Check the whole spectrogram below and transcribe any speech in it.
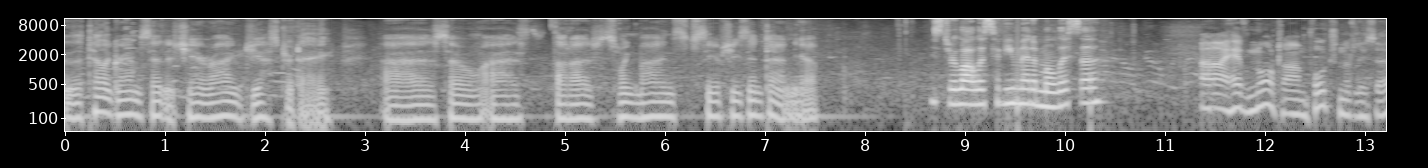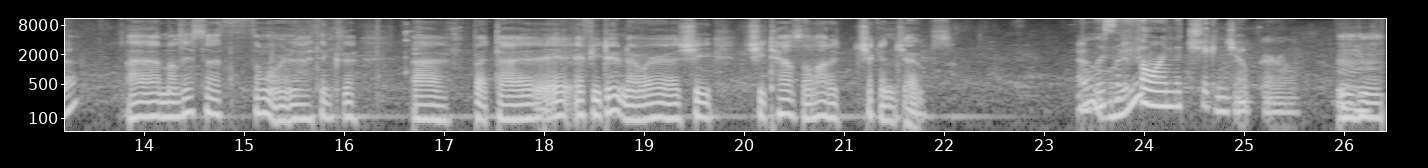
the telegram said that she arrived yesterday. Uh, so I thought I'd swing by and see if she's in town yeah. Mr. Lawless, have you met a Melissa? I have not, unfortunately, sir. Uh, Melissa Thorne, I think. The, uh, but uh, if you do know her, uh, she she tells a lot of chicken jokes. Oh, Melissa really? Thorne, the chicken joke girl. Mm-hmm.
